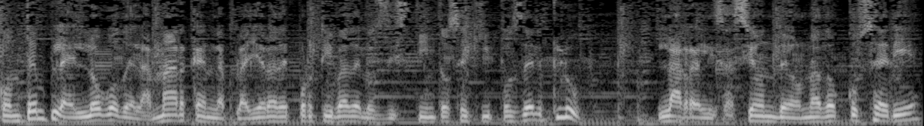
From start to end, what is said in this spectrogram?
contempla el logo de la marca en la playera deportiva de los distintos equipos del club. La realización de una docuserie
